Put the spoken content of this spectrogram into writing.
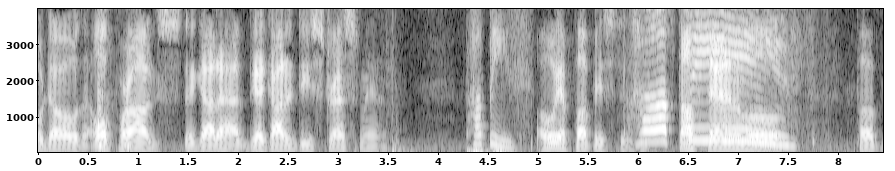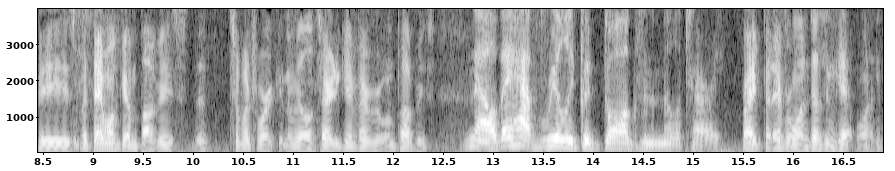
oh, no, the old progs. They gotta have. They gotta de-stress, man. puppies. Oh yeah, puppies, too. Puppies. stuffed animals, puppies. But they won't give them puppies. There's too much work in the military to give everyone puppies. No, they have really good dogs in the military. Right, but everyone doesn't get one.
